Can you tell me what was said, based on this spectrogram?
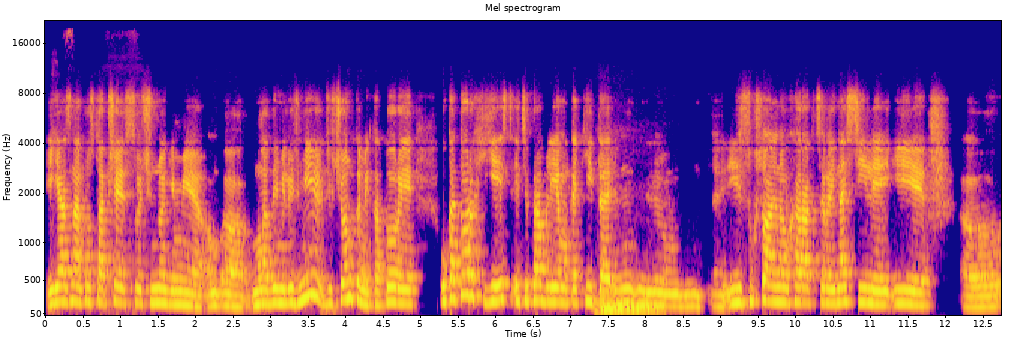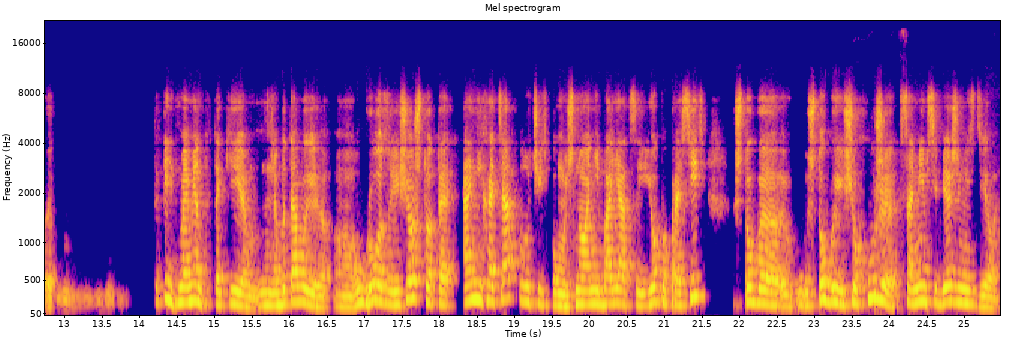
И я знаю, просто общаюсь с очень многими э, молодыми людьми, девчонками, которые, у которых есть эти проблемы какие-то и сексуального характера, и насилия, и какие-то моменты такие бытовые, э, угрозы, еще что-то, они хотят получить помощь, но они боятся ее попросить, чтобы, чтобы еще хуже самим себе же не сделать.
